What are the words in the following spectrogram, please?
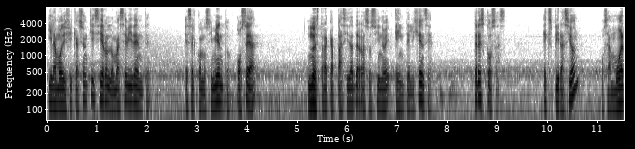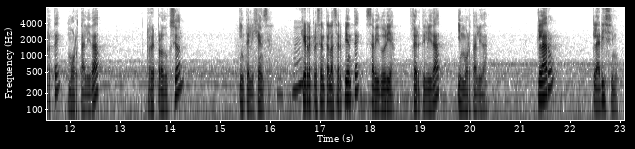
Y la modificación que hicieron, lo más evidente, es el conocimiento, o sea, nuestra capacidad de raciocinio e inteligencia. Tres cosas. Expiración, o sea, muerte, mortalidad, reproducción, inteligencia. ¿Qué representa la serpiente? Sabiduría, fertilidad, inmortalidad. Claro, clarísimo.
